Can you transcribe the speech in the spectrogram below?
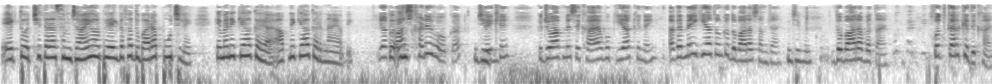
ایک تو اچھی طرح سمجھائیں اور پھر ایک دفعہ دوبارہ پوچھ لیں کہ میں نے کیا کہا ہے، آپ نے کیا کرنا ہے ابھی؟ یا تو پاس کھڑے ہو کر جی۔ دیکھیں کہ جو آپ نے سکھایا وہ کیا کہ نہیں۔ اگر نہیں کیا تو ان کو دوبارہ سمجھائیں۔ جی بالکل۔ دوبارہ بتائیں۔ خود کر کے دکھائیں۔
